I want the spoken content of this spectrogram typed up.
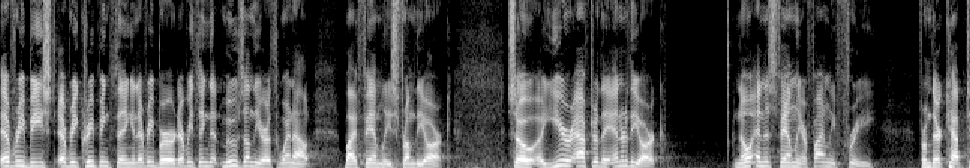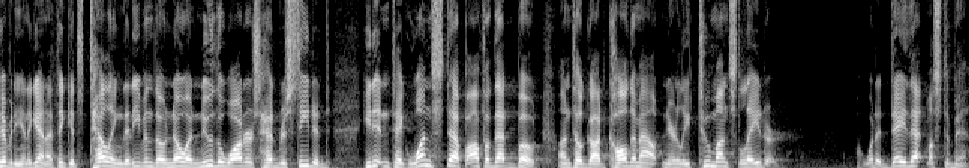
Every beast, every creeping thing, and every bird, everything that moves on the earth went out by families from the ark. So a year after they enter the ark, Noah and his family are finally free from their captivity. And again, I think it's telling that even though Noah knew the waters had receded, he didn't take one step off of that boat until God called him out nearly two months later. What a day that must have been.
